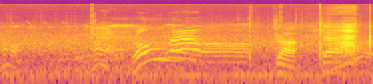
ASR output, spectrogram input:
Come on. Roll out. Drop that. Ah!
